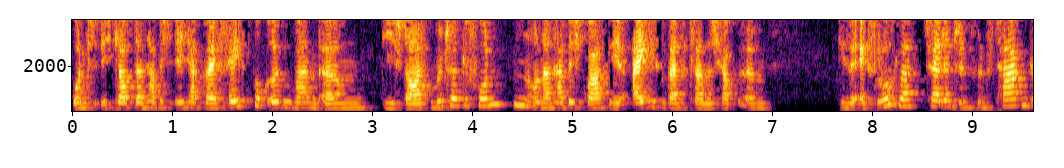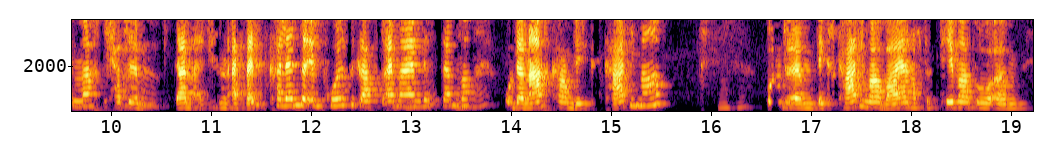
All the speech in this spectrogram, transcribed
und ich glaube, dann habe ich, ich habe bei Facebook irgendwann ähm, die starken Mütter gefunden und dann habe ich quasi eigentlich so ganz klassisch, ich habe ähm, diese Ex-Loslass-Challenge in fünf Tagen gemacht. Ich hatte ah. dann diesen Adventskalender-Impulse, gab es einmal im mhm. Dezember. Mhm. Und danach kam Dexcadima. Mhm. Und ähm, Dexcadima war ja noch das Thema so, ähm,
